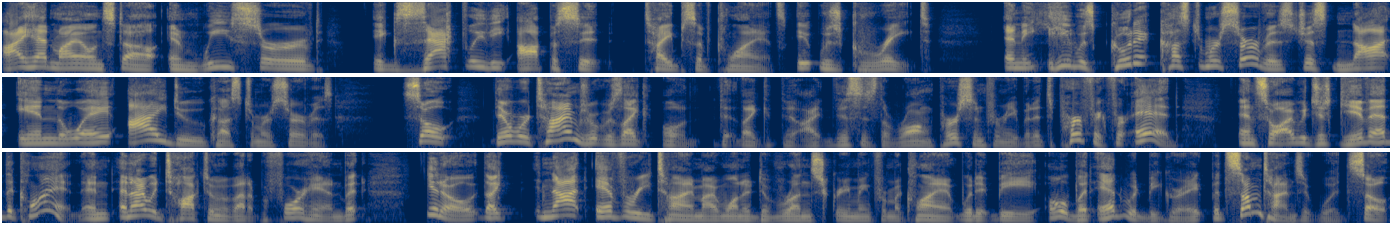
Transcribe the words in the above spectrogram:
I had my own style, and we served exactly the opposite types of clients. It was great. And he, he was good at customer service, just not in the way I do customer service. So there were times where it was like, oh, th- like th- I, this is the wrong person for me, but it's perfect for Ed. And so I would just give Ed the client, and and I would talk to him about it beforehand. But you know, like not every time I wanted to run screaming from a client would it be, oh, but Ed would be great. But sometimes it would. So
